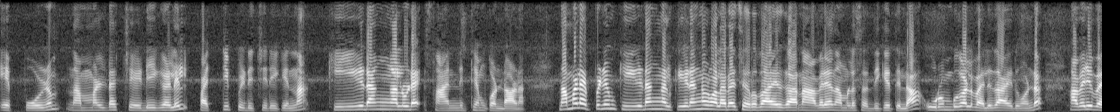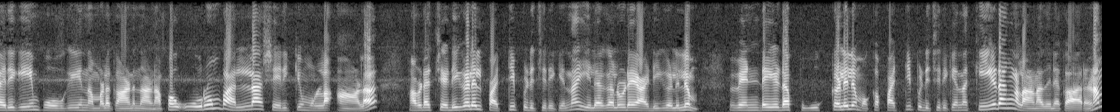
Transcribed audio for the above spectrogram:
എപ്പോഴും നമ്മളുടെ ചെടികളിൽ പറ്റിപ്പിടിച്ചിരിക്കുന്ന കീടങ്ങളുടെ സാന്നിധ്യം കൊണ്ടാണ്. നമ്മളെപ്പോഴും കീടങ്ങൾ കീടങ്ങൾ വളരെ ചെറുതായത് കാരണം അവരെ നമ്മൾ ശ്രദ്ധിക്കത്തില്ല. ഉറുമ്പുകൾ വലുതായതുകൊണ്ട് അവർ വരികയും പോവുകയും നമ്മൾ കാണുന്നതാണ്. അപ്പോൾ ഉറുമ്പല്ല ശരിക്കുമുള്ള ആൾ അവിടെ ചെടികളിൽ പറ്റിപ്പിടിച്ചിരിക്കുന്ന ഇലകളുടെ അടികളിലും വെണ്ടയുടെ പൂക്കളിലും ഒക്കെ പറ്റിപ്പിടിച്ചിരിക്കുന്ന കീടങ്ങളാണ് അതിന് കാരണം.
